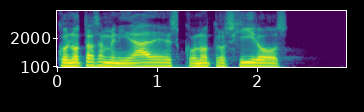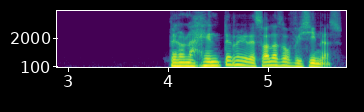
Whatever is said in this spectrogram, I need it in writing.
con otras amenidades, con otros giros, pero la gente regresó a las oficinas.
